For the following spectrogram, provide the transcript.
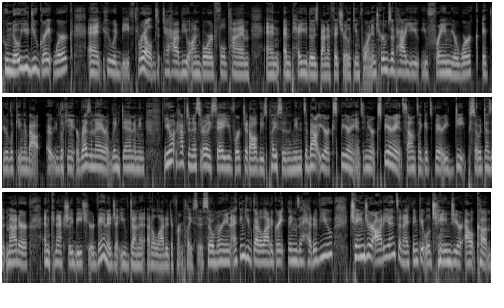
who know you do great work and who would be thrilled to have you on board full-time and and pay you those benefits you're looking for. And in terms of how you you frame frame your work if you're looking about looking at your resume or LinkedIn. I mean, you don't have to necessarily say you've worked at all these places. I mean, it's about your experience, and your experience sounds like it's very deep. So it doesn't matter and can actually be to your advantage that you've done it at a lot of different places. So, Maureen, I think you've got a lot of great things ahead of you. Change your audience, and I think it will change your outcome.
